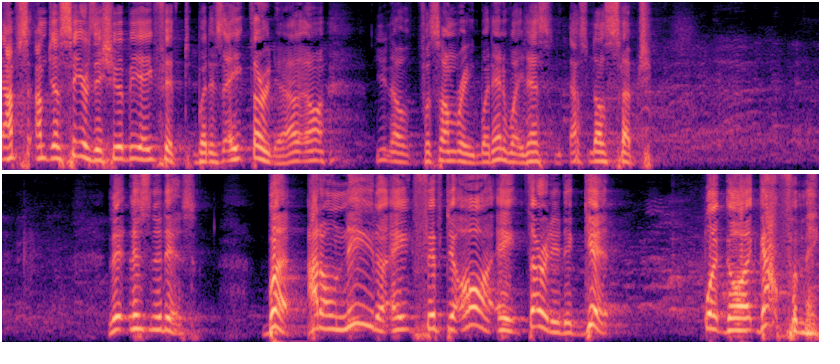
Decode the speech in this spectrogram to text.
I'm, I'm just serious. It should be 850, but it's 830. I, uh, you know, for some reason. But anyway, that's, that's no subject. Listen to this. But I don't need a 850 or 830 to get what God got for me.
